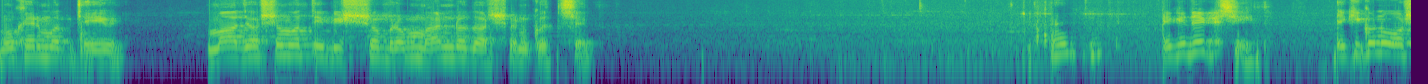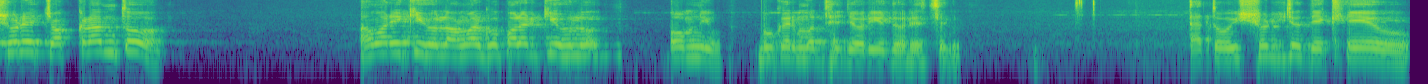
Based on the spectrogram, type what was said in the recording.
মুখের মধ্যে মা যশোমতী বিশ্ব ব্রহ্মাণ্ড দর্শন করছে। হ্যাঁ? এ দেখছি। এ কি কোনো অসুরের চক্রান্ত? আমার কি হলো? আমার গোপালের কি হলো? অমনি বুকের মধ্যে জড়িয়ে ধরেছেন। এত ঐশ্বর্য দেখেও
